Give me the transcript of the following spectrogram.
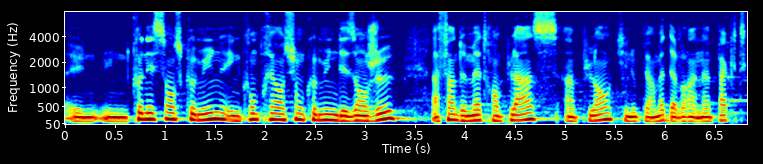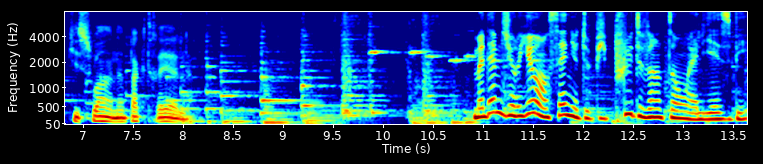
une, connaissance commune, une compréhension commune des enjeux, afin de mettre en place un plan qui nous permette d'avoir un impact qui soit un impact réel. Madame Durieux enseigne depuis plus de 20 ans à l'ISB.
